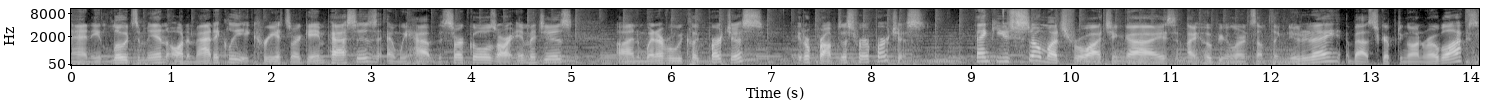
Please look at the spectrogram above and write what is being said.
And it loads them in automatically. It creates our game passes, and we have the circles, our images. And whenever we click purchase, it'll prompt us for a purchase. Thank you so much for watching, guys. I hope you learned something new today about scripting on Roblox.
